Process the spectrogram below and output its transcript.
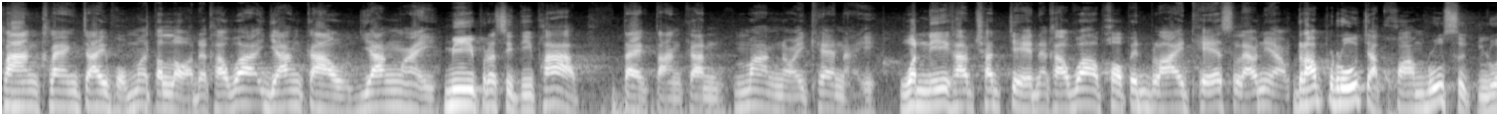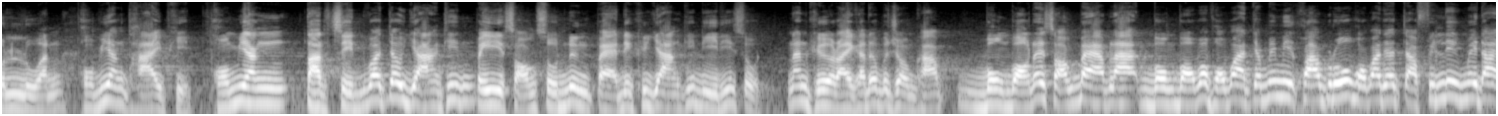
คลางแคลงใจผมมาตลอดนะครับว่ายางเก่ายางใหม่ มีประสิทธิภาพแตกต่างกันมากน้อยแค่ไหน วันนี้ครับชัดเจนนะครับว่าพอเป็น blind test แล้วเนี่ยรับรู้จากความรู้สึกล้วนๆ ผมยังทายผิด ผมยังตัดสินว่าเจ้ายางที่ปี 2018 นี่คือยางที่ดีที่สุด นั่นคืออะไรครับท่านผู้ชมครับ บ่งบอกได้ 2 แบบละบ่งบอกว่าผมอาจจะไม่มีความรู้ ผมอาจจะจับฟิลลิ่งไม่ได้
